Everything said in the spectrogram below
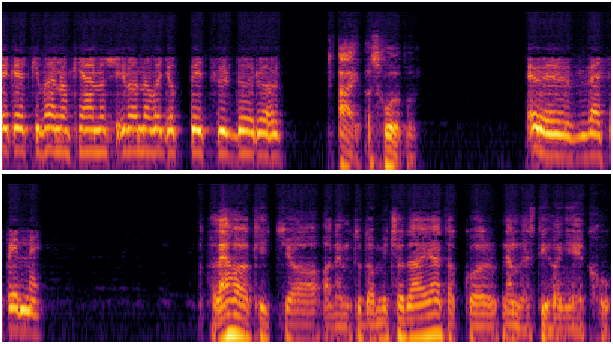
reggelt kívánok, János Ilona vagyok Pétfürdőről, Állj, az hol van? Ö, Veszprémbe. Ha lehalkítja a nem tudom micsodáját, akkor nem lesz Tihanyi Ekho.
